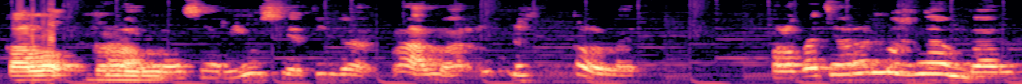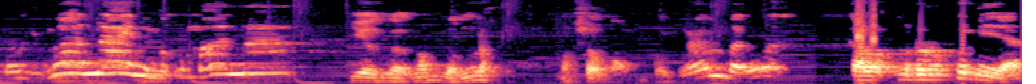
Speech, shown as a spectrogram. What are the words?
Kalau kalau mau serius ya tinggal lamar udah kelar kalau pacaran mah ngambang mau gimana ini mau ke mana? Ya gak ngomong lah, masa ngomong. ngambang lah Kalau menurutku nih ya,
